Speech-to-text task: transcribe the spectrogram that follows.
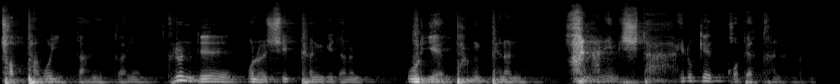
접하고 있다니까요. 그런데 오늘 시편 기자는 우리의 방패는 하나님이시다 이렇게 고백하는 거예요.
